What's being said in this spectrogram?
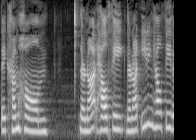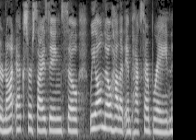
They come home, they're not healthy, they're not eating healthy, they're not exercising. So we all know how that impacts our brain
